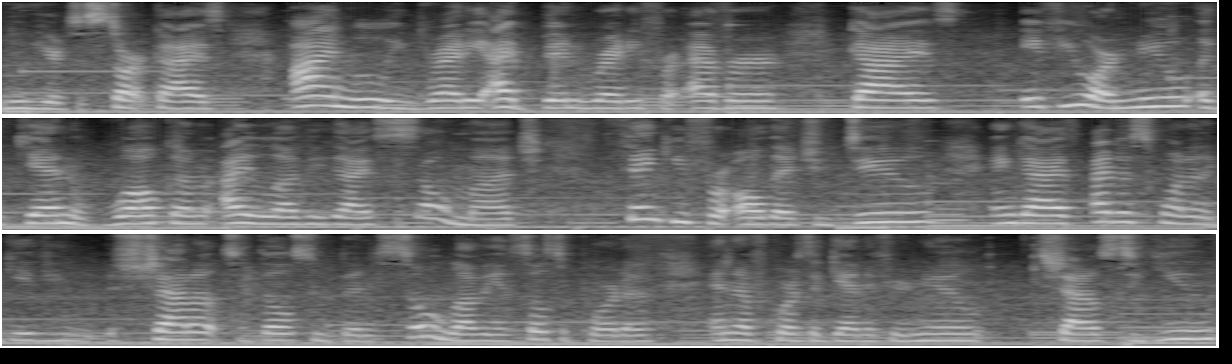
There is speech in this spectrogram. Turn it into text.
new year to start, guys. I'm really ready. I've been ready forever, guys. If you are new, again, welcome. I love you guys so much thank you for all that you do. And guys, I just wanted to give you a shout out to those who've been so loving and so supportive. And of course, again, if you're new, shout outs to you.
